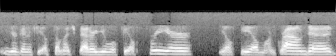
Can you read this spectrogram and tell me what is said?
you're going to feel so much better. You will feel freer. You'll feel more grounded.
